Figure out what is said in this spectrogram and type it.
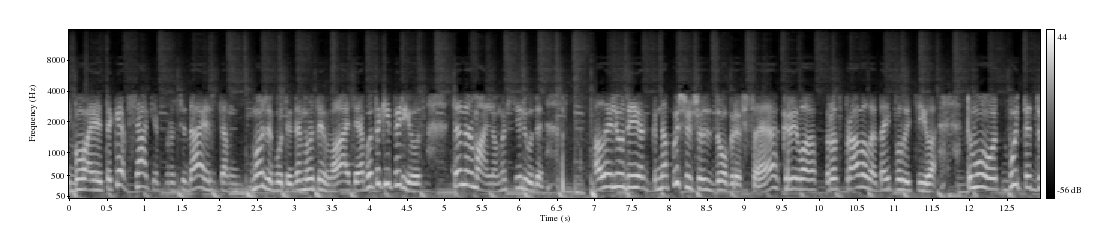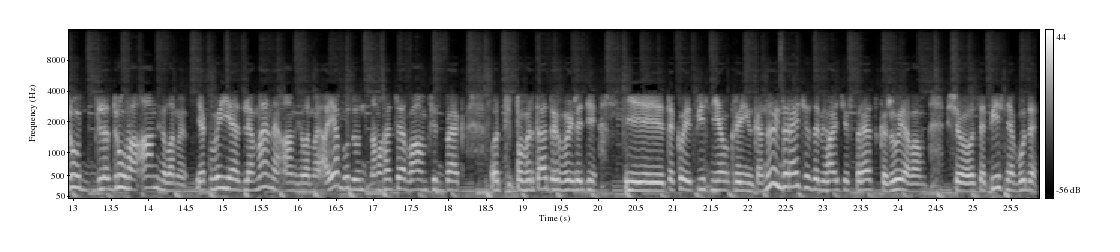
і буває таке, всяке просідаєш, там може бути демотивація або такий період. Це нормально, ми всі люди. Але люди як напишуть щось добре, все, крила розправила та й полетіла. Тому от будьте друг для друга ангелами, як ви є для мене ангелами, а я буду намагатися вам фідбек от повертати в вигляді і такої пісні Я Українка. Ну і до речі, забігаючи вперед, скажу я вам, що ця пісня буде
